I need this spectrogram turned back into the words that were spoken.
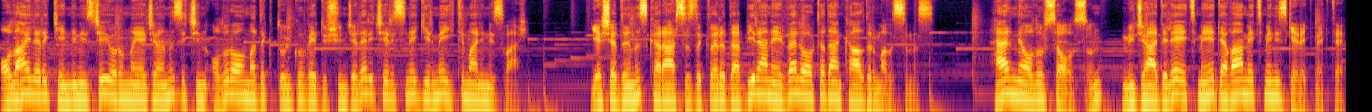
Olayları kendinizce yorumlayacağınız için olur olmadık duygu ve düşünceler içerisine girme ihtimaliniz var. Yaşadığınız kararsızlıkları da bir an evvel ortadan kaldırmalısınız. Her ne olursa olsun, mücadele etmeye devam etmeniz gerekmekte.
